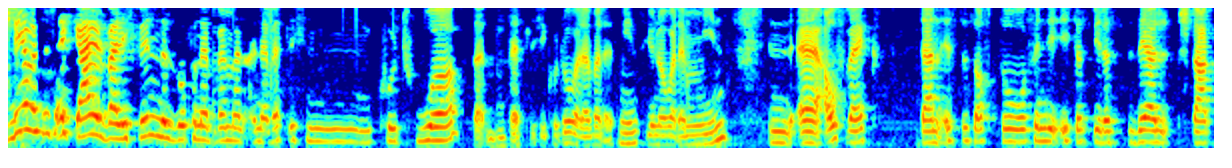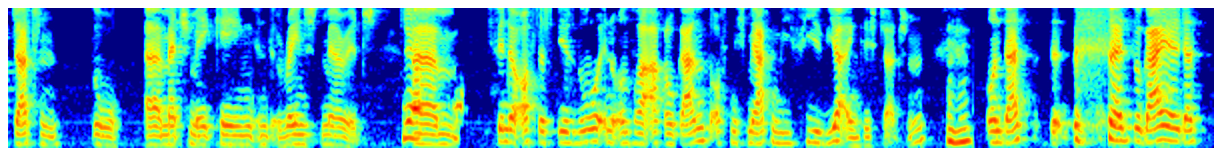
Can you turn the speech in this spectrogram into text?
Nee, aber es ist echt geil, weil ich finde, so von der, wenn man in der westlichen Kultur, westliche Kultur, whatever that means, you know what I mean, in, äh, aufwächst, dann ist es oft so, finde ich, dass wir das sehr stark judgen, so äh, Matchmaking und Arranged Marriage. Ja. Ähm, ich finde oft, dass wir so in unserer Arroganz oft nicht merken, wie viel wir eigentlich judgen. Mhm. Und das, das ist halt so geil, dass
